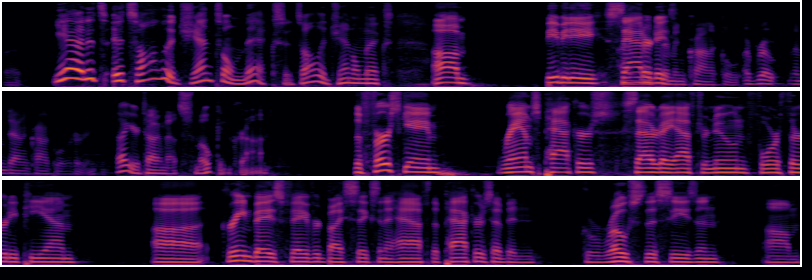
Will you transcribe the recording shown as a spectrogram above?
But Yeah, and it's it's all a gentle mix. It's all a gentle mix. Um, BBD I wrote Saturdays. them in chronicle. I wrote them down in chronicle order in here. thought you were talking about smoking cron. The first game, Rams Packers, Saturday afternoon, 4:30 p.m. Uh, Green Bay's favored by six and a half. The Packers have been gross this season. Um,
